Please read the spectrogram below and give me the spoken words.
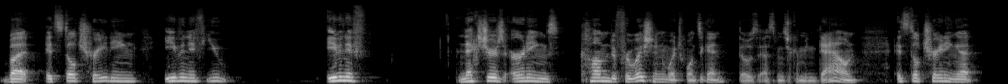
but it's still trading even if you even if next year's earnings come to fruition, which once again, those estimates are coming down, it's still trading at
